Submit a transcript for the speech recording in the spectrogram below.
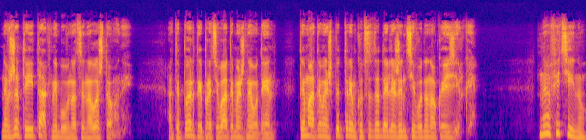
Невже ти і так не був на це налаштований? А тепер ти працюватимеш не один. Ти матимеш підтримку цитаделі жінців одинокої зірки. Неофіційну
